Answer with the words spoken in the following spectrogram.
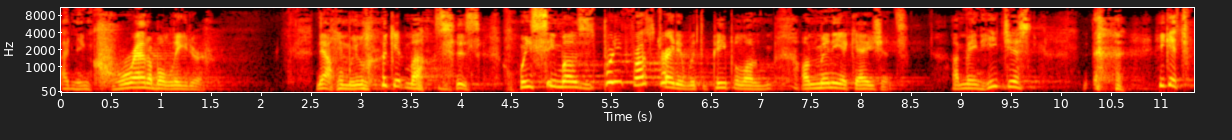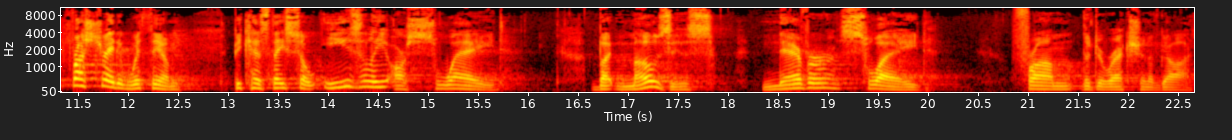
an incredible leader. Now, when we look at Moses, we see Moses pretty frustrated with the people on, on many occasions. I mean, he just, he gets frustrated with them because they so easily are swayed. But Moses never swayed from the direction of God.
